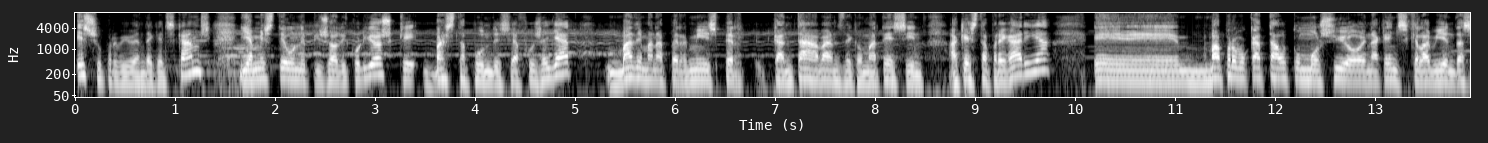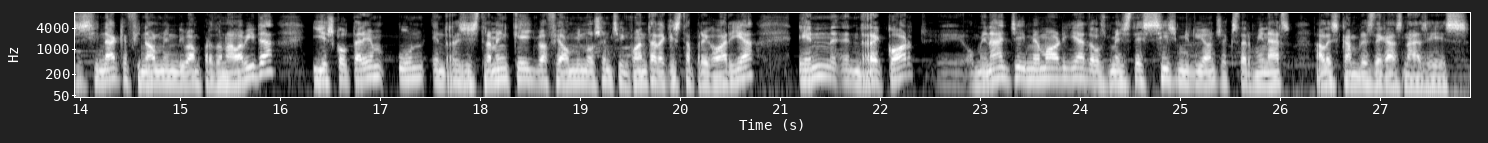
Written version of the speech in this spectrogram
és supervivent d'aquests camps i, a més, té un episodi curiós que va estar a punt de ser afusellat, va demanar permís per cantar abans de que el matessin aquesta pregària, eh, va provocar tal commoció en aquells que l'havien d'assassinar que finalment li van perdonar la vida i escoltarem un enregistrament que ell va fer al 1950 d'aquesta pregària en, en record, eh, homenatge i memòria dels més de 6 milions exterminats a les cambres de gas nazis.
